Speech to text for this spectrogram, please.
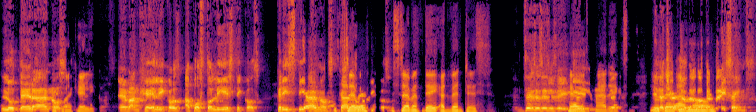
luteranos, Evangélicos. evangélicos, apostolísticos, cristianos, católicos. Seventh Day Adventists, Sí, sí, sí, sí. sí. Charismatics, Y, y Church Saints,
